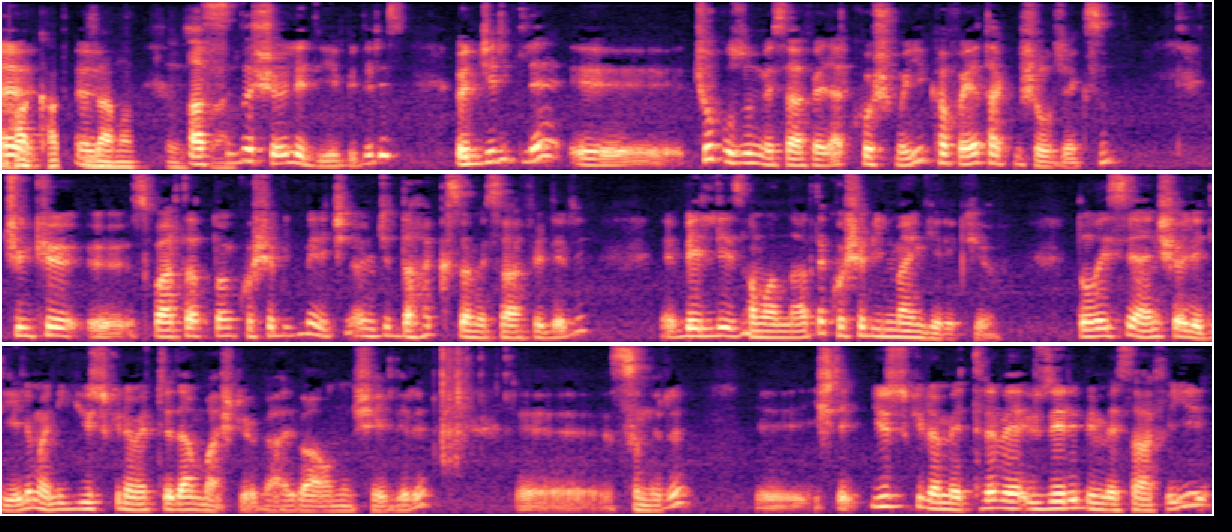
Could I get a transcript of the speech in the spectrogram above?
Evet, hak, hak evet. Aslında var. şöyle diyebiliriz. Öncelikle e, çok uzun mesafeler koşmayı kafaya takmış olacaksın. Çünkü e, Spartathlon koşabilmen için önce daha kısa mesafeleri e, belli zamanlarda koşabilmen gerekiyor. Dolayısıyla yani şöyle diyelim hani 100 kilometreden başlıyor galiba onun şeyleri e, sınırı. E, işte 100 kilometre ve üzeri bir mesafeyi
